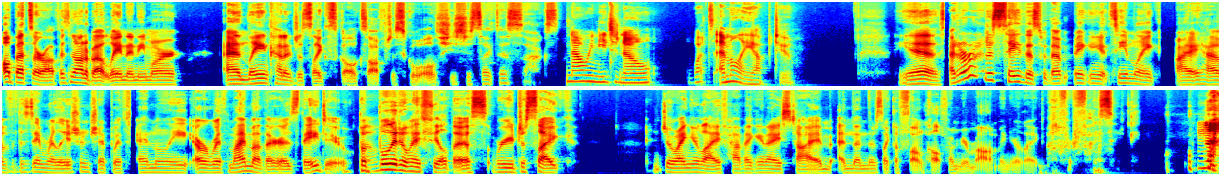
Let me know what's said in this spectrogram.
all bets are off. It's not about Lane anymore. And Lane kind of just like skulks off to school. She's just like, this sucks. Now we need to know what's Emily up to. Yes. I don't know how to say this without making it seem like I have the same relationship with Emily or with my mother as they do. But Oh. boy, do I feel this where you're just like enjoying your life, having a nice time. And then there's like a phone call from your mom and you're like, oh, for fuck's sake.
